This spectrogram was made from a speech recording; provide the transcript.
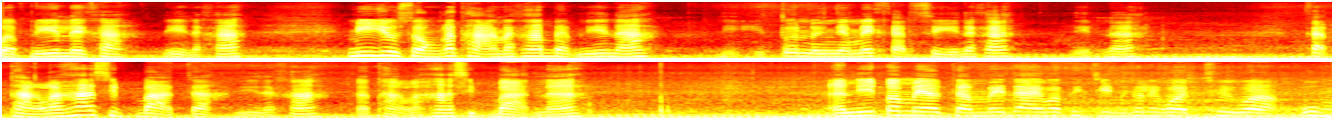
แบบนี้เลยค่ะ นี่นะคะ มีอยู่สองกระถางนะคะ แบบนี้นะนี่ต้นหนึ่งยังไม่กัดสีนะคะนี่นะ กระถางละห้าสิบบาทจ้ะนี่นะคะ กระถางละห้าสิบบาทนะ อันนี้ป้าแมวจำไม่ได้ว่าพี่จินเขาเรียกว่าชื่อว่าอุ้ม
